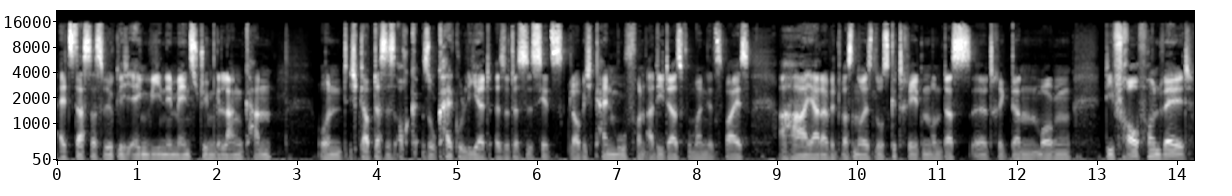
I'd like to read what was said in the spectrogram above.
als dass das wirklich irgendwie in den Mainstream gelangen kann. Und ich glaube, das ist auch so kalkuliert. Also das ist jetzt, glaube ich, kein Move von Adidas, wo man jetzt weiß, aha, ja, da wird was Neues losgetreten und das äh, trägt dann morgen die Frau von Welt.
